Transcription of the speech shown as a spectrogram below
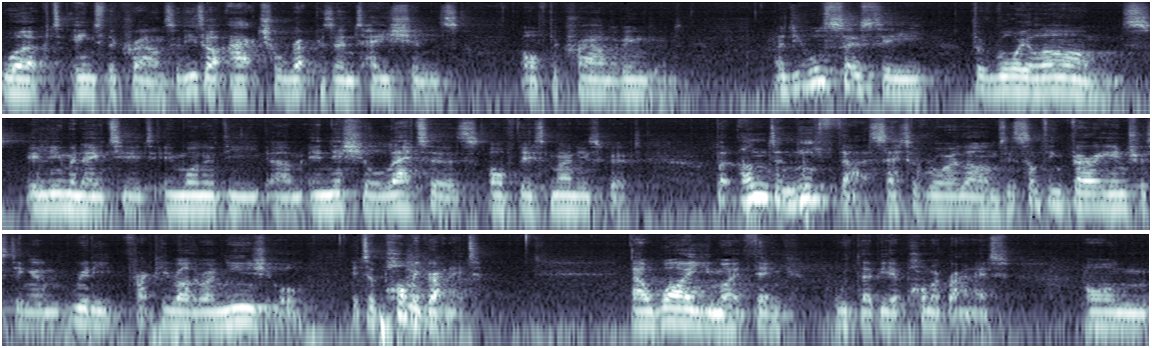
worked into the crown. So these are actual representations of the crown of England. And you also see the royal arms illuminated in one of the um, initial letters of this manuscript. But underneath that set of royal arms is something very interesting and really, frankly, rather unusual. It's a pomegranate. Now, why, you might think, would there be a pomegranate on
